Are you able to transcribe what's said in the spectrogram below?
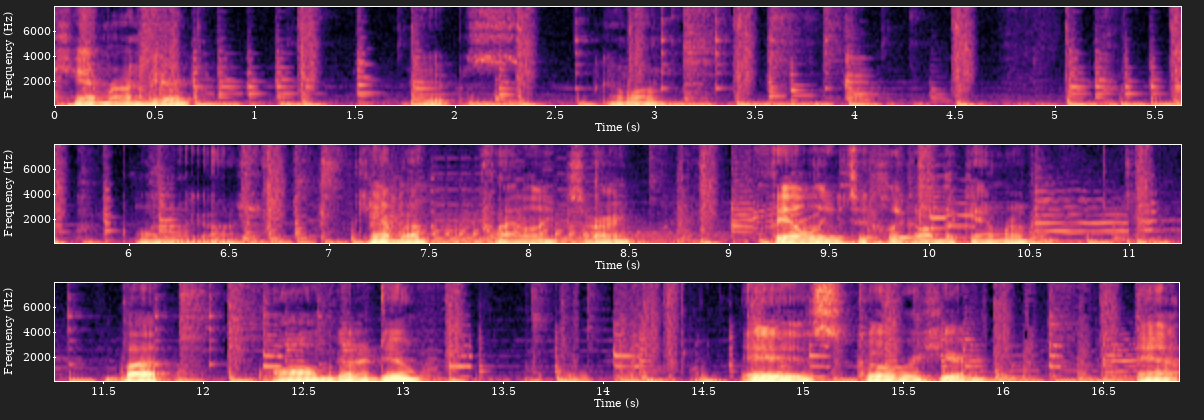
camera here. Oops, Come on. Oh my gosh. Camera, finally, sorry. Failing to click on the camera. But all I'm gonna do is go over here and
